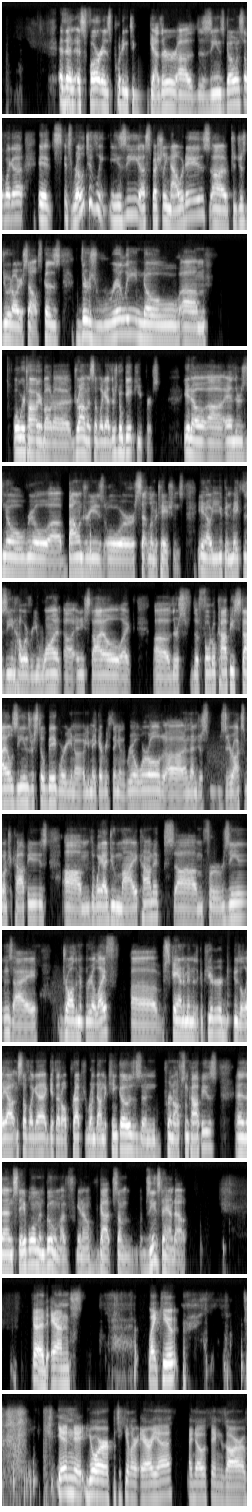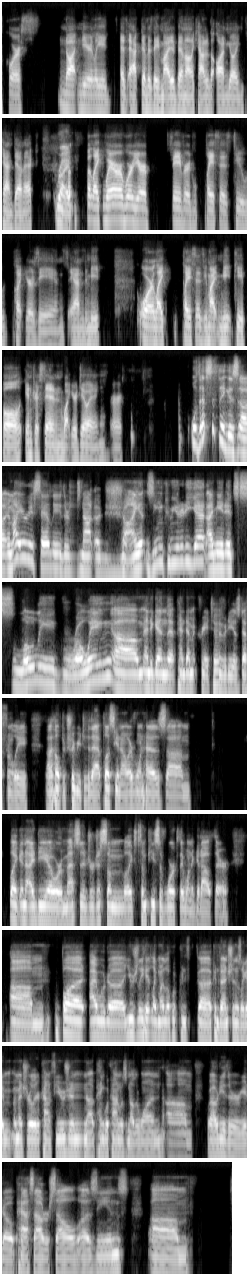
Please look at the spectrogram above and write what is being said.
And then as far as putting together uh, the zines go and stuff like that, it's it's relatively easy, especially nowadays, uh, to just do it all yourself because there's really no um, what we're talking about uh, drama stuff like that. There's no gatekeepers you know, uh, and there's no real uh, boundaries or set limitations. You know, you can make the zine however you want, uh, any style. Like uh, there's the photocopy style zines are still big, where you know you make everything in the real world uh, and then just xerox a bunch of copies. Um, the way I do my comics um, for zines, I draw them in real life, uh, scan them into the computer, do the layout and stuff like that, get that all prepped, run down to Kinkos and print off some copies, and then staple them, and boom, I've you know got some zines to hand out. Good, and like you in your particular area i know things are of course not nearly as active as they might have been on account of the ongoing pandemic right but, but like where were your favorite places to put your zines and meet or like places you might meet people interested in what you're doing or well, that's the thing is uh, in my area, sadly, there's not a giant zine community yet. I mean, it's slowly growing. Um, and again, that pandemic creativity has definitely uh, helped attribute to that. Plus, you know, everyone has um, like an idea or a message or just some like some piece of work they want to get out there. Um, but I would uh, usually hit like my local con- uh, conventions, like I, mentioned earlier, Confusion, uh, Penguicon was another one. Um, where I would either you know pass out or sell uh, zines. Um,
